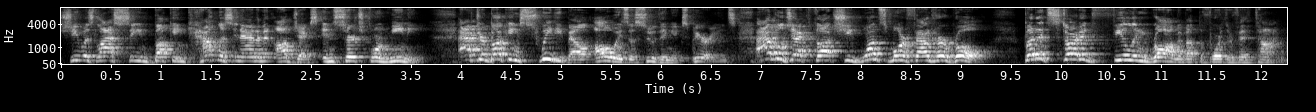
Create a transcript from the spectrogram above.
She was last seen bucking countless inanimate objects in search for meaning. After bucking Sweetie Belle, always a soothing experience, Applejack thought she'd once more found her role, but it started feeling wrong about the fourth or fifth time.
